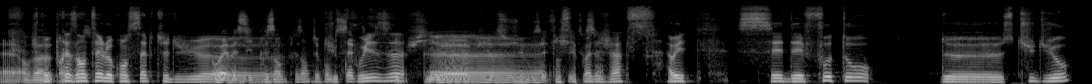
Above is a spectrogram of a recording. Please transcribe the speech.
Euh, on Je peux on va- présenter le concept du, Ouais, vas-y, euh, présente, présente le du concept. quiz. Et puis, euh, puis ensuite, je vais vous Euh, attends, afficher c'est quoi ça. déjà? Ah oui, c'est des photos de studios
